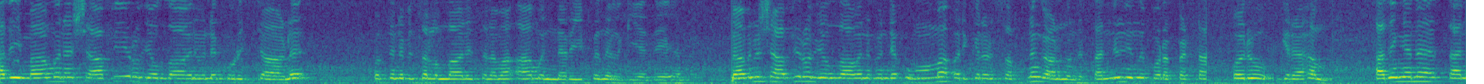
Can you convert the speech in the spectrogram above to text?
അത് ഇമാമുന ഷാഫി റളിയല്ലാഹുവിനെ കുറിച്ചാണ്. മുത്തനബി സല്ലാ അലൈഹി വസല്ലമ ആ മുന്നറിയിപ്പ് നൽകിയത് ഇമാമിന് ഷാഫി റലിയുള്ളാഹുവിന്റെ ഉമ്മ ഒരിക്കലും ഒരു സ്വപ്നം കാണുന്നുണ്ട്. തന്നിൽ നിന്ന് പുറപ്പെട്ട ഒരു ഗ്രഹം. അതിങ്ങനെ തൻ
